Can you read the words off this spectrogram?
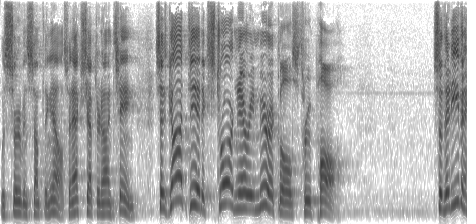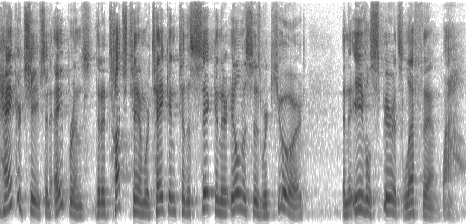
was serving something else. In Acts chapter 19, says God did extraordinary miracles through Paul. So that even handkerchiefs and aprons that had touched him were taken to the sick and their illnesses were cured and the evil spirits left them. Wow.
